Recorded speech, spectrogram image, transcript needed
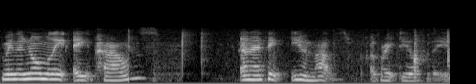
I mean, they're normally eight pounds, and I think even that's a great deal for these.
